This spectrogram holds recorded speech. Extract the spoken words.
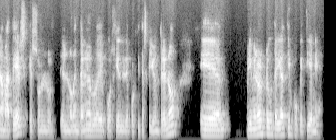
amateurs, que son el 99% de deportistas que yo entreno, eh, primero le preguntaría el tiempo que tiene.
